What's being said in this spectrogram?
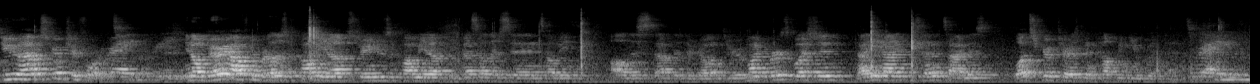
do you have a scripture for it? Right. You know, very often brothers will call me up, strangers will call me up, confess all their sin, tell me all this stuff that they're going through. My first question, 99% of the time, is what scripture has been helping you with that? Right.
